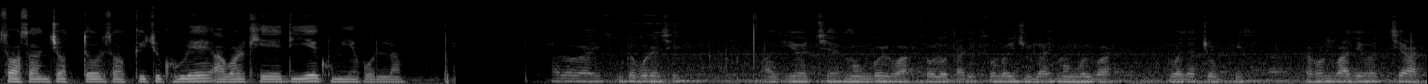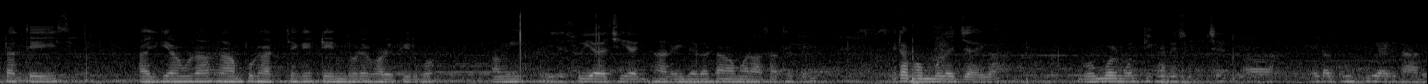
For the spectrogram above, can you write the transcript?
শ্মশান চত্বর সব কিছু ঘুরে আবার খেয়ে দিয়ে ঘুমিয়ে পড়লাম। হ্যালো গাইস উঠে পড়েছি। আজকে হচ্ছে মঙ্গলবার ষোলো তারিখ ষোলোই জুলাই মঙ্গলবার দু হাজার চব্বিশ। এখন বাজে হচ্ছে আটটা তেইশ। আজকে আমরা রামপুরহাট থেকে ট্রেন ধরে ঘরে ফিরবো। আমি এই যে শুয়ে আছি এক ধারে, এই জায়গাটা আমার আসা থেকে। এটা ভম্বলের জায়গা। ভম্বল মধ্যিখানে শুচ্ছে, আর এটা ঘুরটু এক ধারে।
